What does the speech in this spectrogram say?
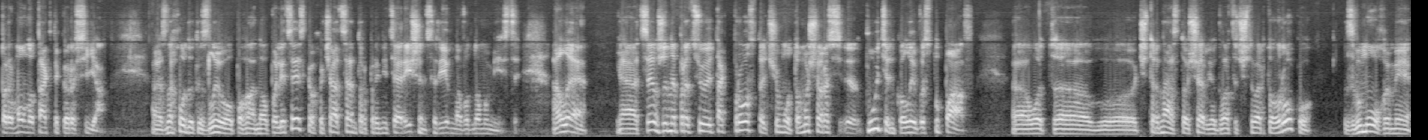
перемовна тактика росіян. Е, Знаходити зливого поганого поліцейського, хоча центр прийняття рішень все рівно в одному місці. Але е, це вже не працює так просто. Чому? Тому що Путін, коли виступав от е, 14 червня 24 року з вимогами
